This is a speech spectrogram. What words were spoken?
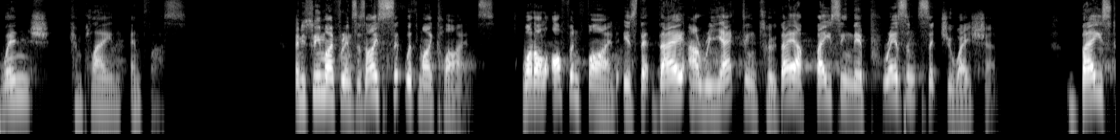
whinge, complain, and fuss. And you see, my friends, as I sit with my clients, what I'll often find is that they are reacting to, they are facing their present situation based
